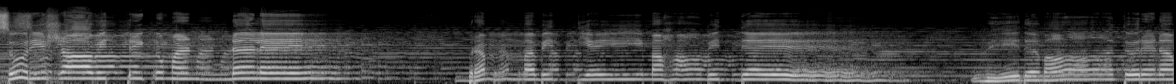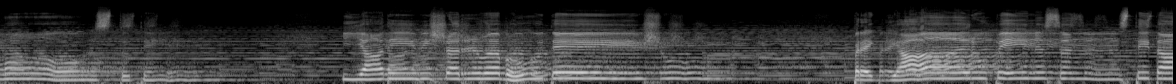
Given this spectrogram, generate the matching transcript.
सूर्यसावित्रिकमण्डले ब्रह्मविद्यै महाविद्यै वेदमातुर्नमोऽस्तु ते। या देवी सर्वभूतेषु प्रज्ञारूपेण संस्थिता।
